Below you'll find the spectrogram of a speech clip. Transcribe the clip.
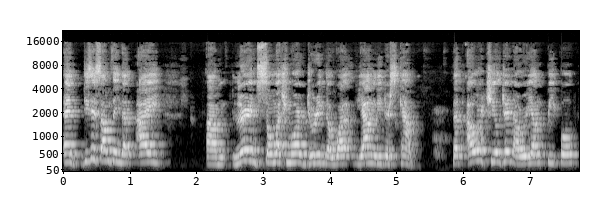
And this is something that I um, learned so much more during the Young Leaders Camp. That our children, our young people,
